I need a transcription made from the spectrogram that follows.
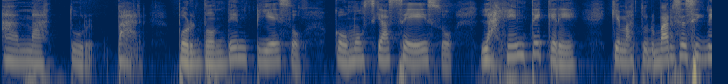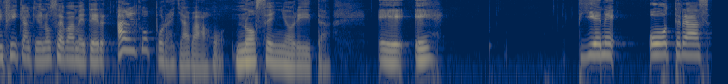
a masturbar? ¿Por dónde empiezo? ¿Cómo se hace eso? La gente cree que masturbarse significa que uno se va a meter algo por allá abajo. No, señorita. Eh, tiene otras,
